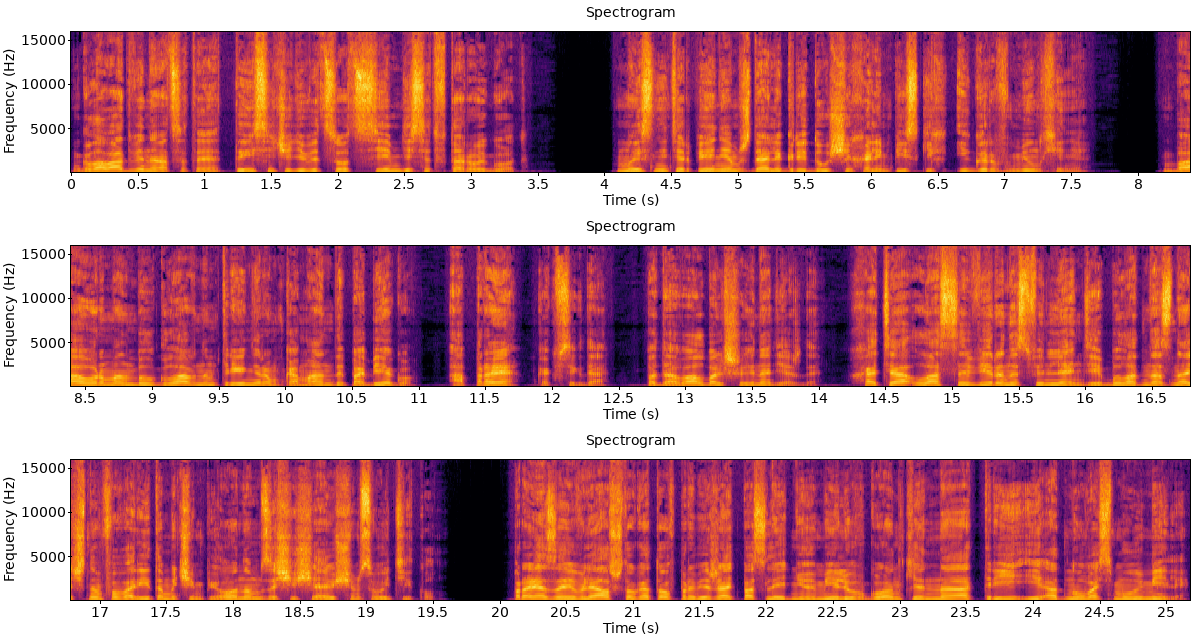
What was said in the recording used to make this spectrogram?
Глава 12. 1972 год. Мы с нетерпением ждали грядущих Олимпийских игр в Мюнхене. Бауэрман был главным тренером команды по бегу, а Пре, как всегда, подавал большие надежды. Хотя Лассе Вирен из Финляндии был однозначным фаворитом и чемпионом, защищающим свой титул. Пре заявлял, что готов пробежать последнюю милю в гонке на 3,1 мили,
